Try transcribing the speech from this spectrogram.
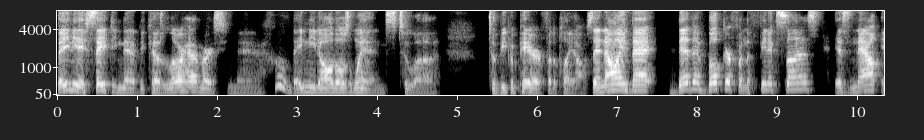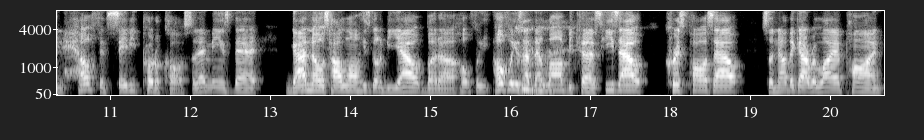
they need a safety net because Lord have mercy, man. Whew, they need all those wins to uh to be prepared for the playoffs. And not only that, Devin Booker from the Phoenix Suns is now in health and safety protocol. So that means that God knows how long he's going to be out, but uh, hopefully, hopefully it's not that long because he's out. Chris Paul's out, so now they got to rely upon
